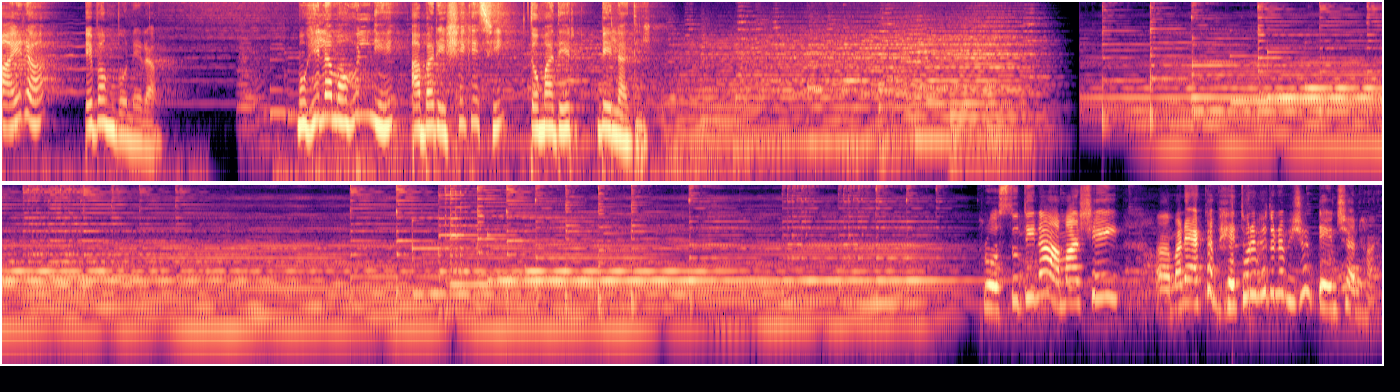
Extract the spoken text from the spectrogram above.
মায়েরা এবং বোনেরা। মহিলা মহল নিয়ে আবার এসে গেছি তোমাদের বেলাদি। প্রস্তুতি না, আমার সেই মানে একটা ভেতরে ভেতরে ভীষণ টেনশন হয়।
